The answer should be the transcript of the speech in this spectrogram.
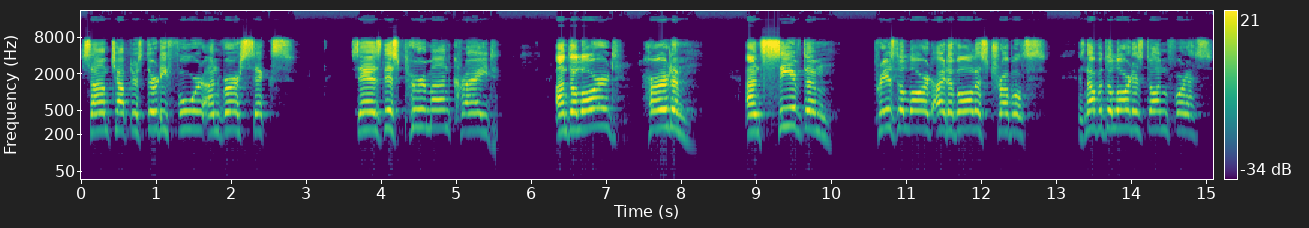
Psalm chapter 34 and verse 6 says, This poor man cried, and the Lord heard him and saved him. Praise the Lord out of all his troubles. Isn't that what the Lord has done for us?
